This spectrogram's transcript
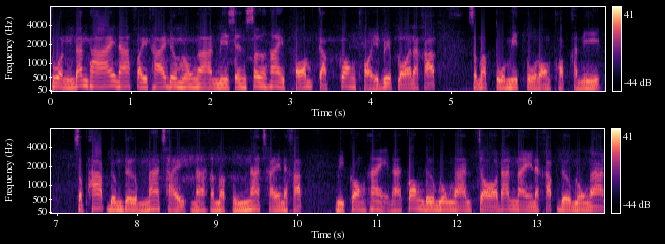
ส่วนด้านท้ายนะไฟท้ายเดิมโรงงานมีเซ็นเซอร์ให้พร้อมกับกล้องถอยเรียบร้อยนะครับสำหรับตัวมิดตัวรองท็อปคันนี้ สภาพเดิมๆน่าใช้นะสำหรับตัวนี้น่าใช้นะครับ มีกล้องให้นะกล้องเดิมโรงงานจอด้านในนะครับ เดิมโรงงาน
